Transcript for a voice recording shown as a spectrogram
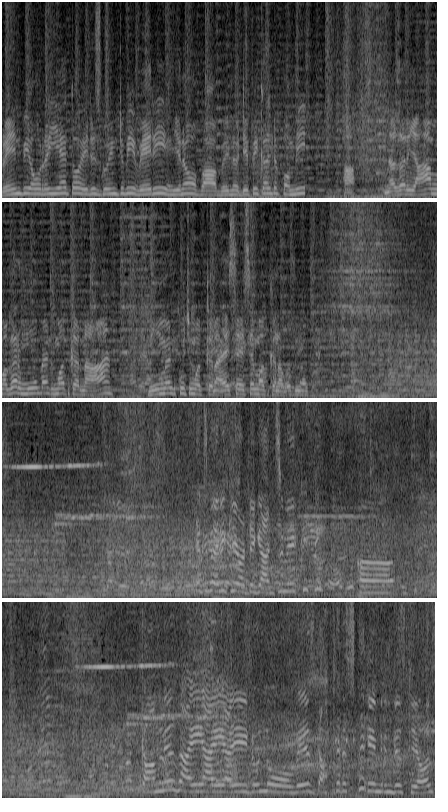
रेन भी हो रही है तो it is going to be very you know difficult for me हाँ नज़र यहाँ, मगर मूवमेंट मत करना हाँ। मूवमेंट कुछ मत करना, ऐसे ऐसे मत करना, बस मत It's very chaotic, actually. calmness, I, I, I don't know where is calmness in, in this chaos.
